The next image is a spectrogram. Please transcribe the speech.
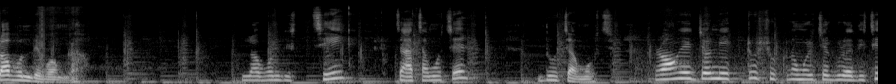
লবণ দেবো আমরা। লবণ দিচ্ছি চা চামচের দু চামচ। রঙের জন্য একটু শুকনো মরিচের গুঁড়ো দিচ্ছি,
